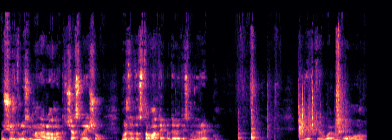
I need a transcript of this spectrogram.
Ну що ж, друзі, в мене ранок, час вийшов. Можна доставати і подивитись мою рибку. Відкриваємо. Ого.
